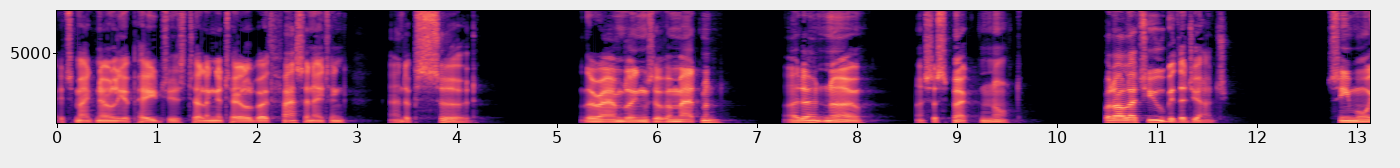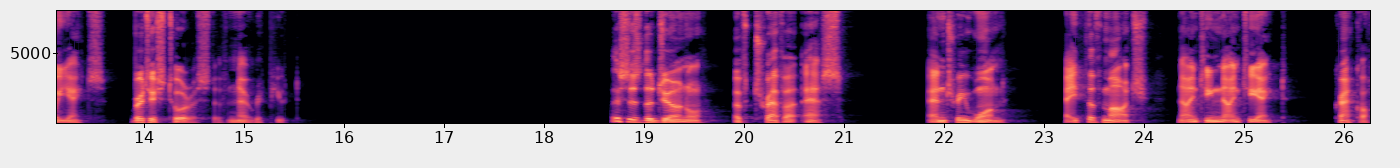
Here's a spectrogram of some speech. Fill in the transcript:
its magnolia pages telling a tale both fascinating and absurd. The ramblings of a madman? I don't know. I suspect not. But I'll let you be the judge. Seymour Yates. British tourist of no repute. This is the journal of Trevor S. Entry 1, 8th of March, 1998, Krakow.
